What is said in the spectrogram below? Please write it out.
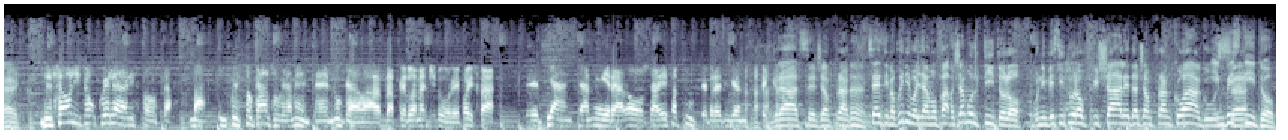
Ecco. Di solito quella è la risposta, ma in questo caso veramente eh, Luca va, va per la maggiore, poi fa eh, bianca, nera, rosa, le fa tutte praticamente. Grazie Gianfranco. Eh. Senti, ma quindi vogliamo fare. Facciamo il titolo: un'investitura ufficiale da Gianfranco Agus. Investito.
